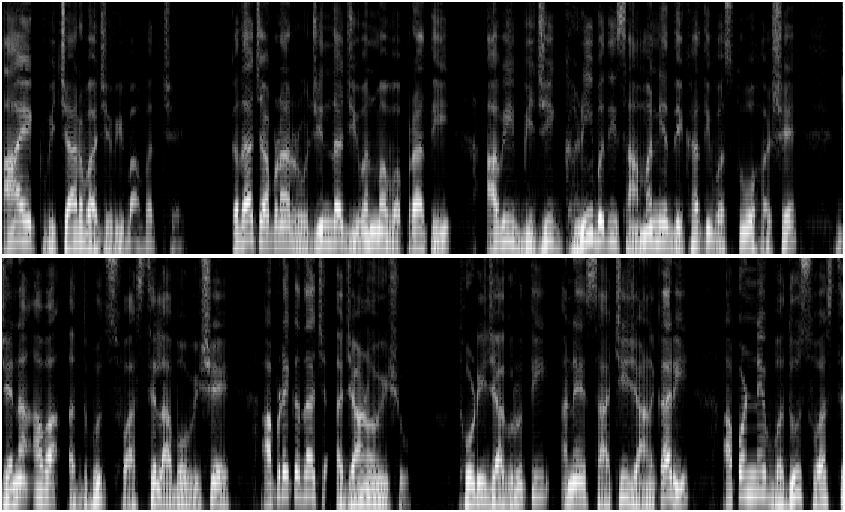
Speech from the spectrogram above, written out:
આ એક વિચારવા જેવી બાબત છે. કદાચ આપણા રોજિંદા જીવનમાં વપરાતી આવી બીજી ઘણી બધી સામાન્ય દેખાતી વસ્તુઓ હશે, જેના આવા અદ્ભુત સ્વાસ્થ્ય લાભો વિશે આપણે કદાચ અજાણો થોડી જાગૃતિ અને સાચી જાણકારી આપણને વધુ સ્વસ્થ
